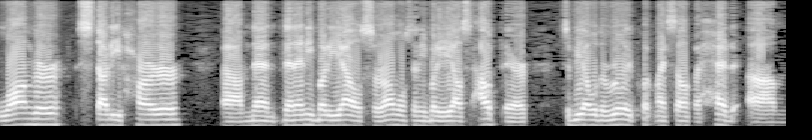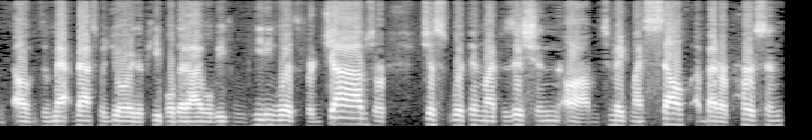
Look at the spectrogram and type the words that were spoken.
longer, study harder um, than, than anybody else or almost anybody else out there to be able to really put myself ahead um, of the vast majority of the people that I will be competing with for jobs or just within my position um, to make myself a better person.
